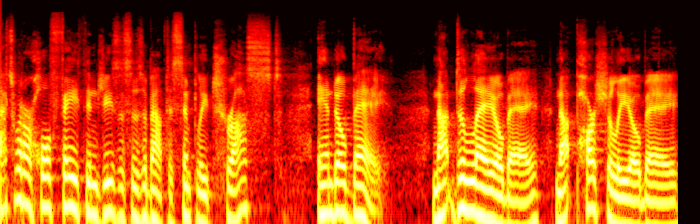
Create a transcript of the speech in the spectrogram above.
That's what our whole faith in Jesus is about to simply trust and obey. Not delay obey, not partially obey,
